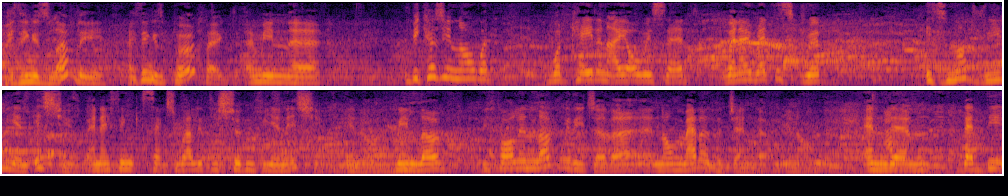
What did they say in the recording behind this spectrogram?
I think it's lovely. I think it's perfect. I mean, uh, because you know what what Cate and I always said when I read the script, it's not really an issue, and I think sexuality shouldn't be an issue. You know, we love, we fall in love with each other, uh, no matter the gender. You know, and um, that the,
